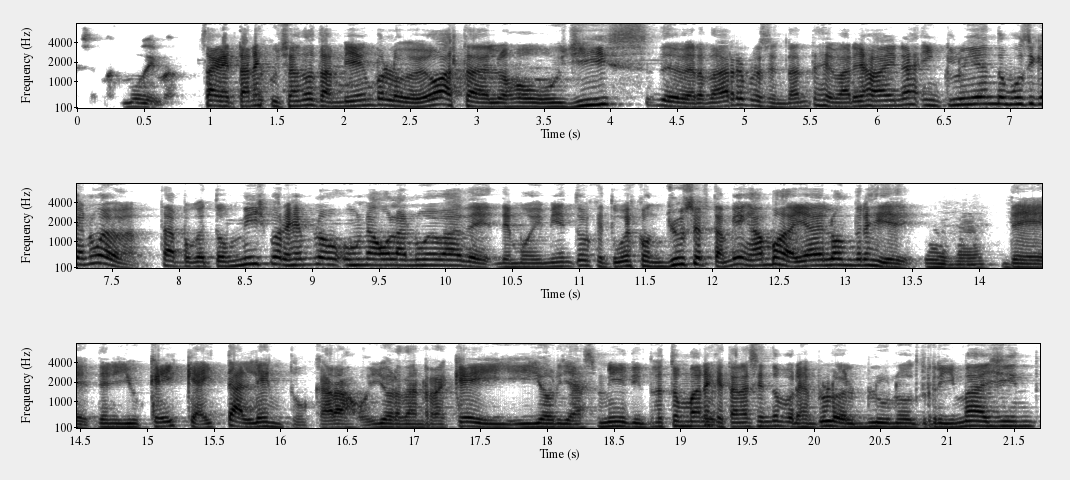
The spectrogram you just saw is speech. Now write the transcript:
ese man. Moody Man. O sea, que están escuchando también, por lo que veo, hasta los OGs de verdad, representantes de varias vainas, incluyendo música nueva. O sea, porque Tom Misch, por ejemplo, es una ola nueva de, de movimientos que tú ves con Yusef también, ambos de allá de Londres y de, de, de UK, que hay talento, carajo. Jordan Rakey y Georgia Smith y todos estos manes que están haciendo, por ejemplo, lo del Blue Note Reimagined,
